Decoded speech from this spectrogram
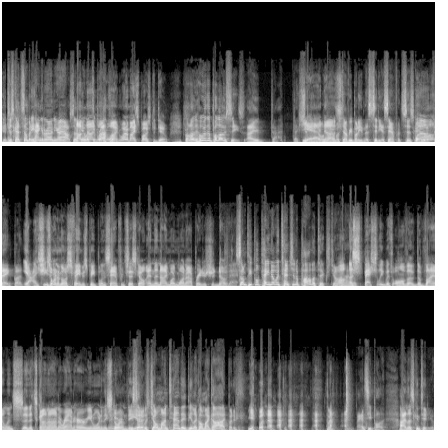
You just got somebody hanging around your house. Okay, I'm what's the 911. problem? What am I supposed to do? Who are the Pelosi's? I that, I should Yeah, have known no, by almost everybody in the city of San Francisco. you would think, but yeah, she's one of the most famous people in San Francisco, and the 911 operator should know that. some people pay no attention to politics, John. Well, especially with all the, the violence uh, that's gone on around her, you know, when they stormed if the. you said uh, it was Joe Montana, they'd be like, "Oh my God!" But Yeah. but Nancy Pol- All right, let's continue.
